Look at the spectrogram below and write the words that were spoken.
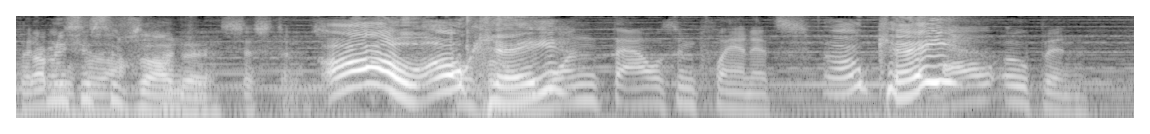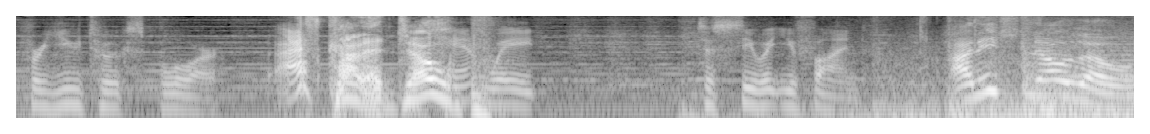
but How many systems are there? 100 systems. Oh, okay. 1,000 planets, Okay. all open for you to explore. That's kind of dope. Can't wait to see what you find. I need to know though.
